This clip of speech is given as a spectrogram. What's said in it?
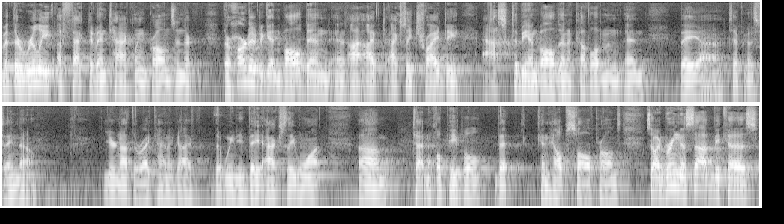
but they're really effective in tackling problems, and they're, they're harder to get involved in. And I, I've actually tried to ask to be involved in a couple of them, and, and they uh, typically say, no, you're not the right kind of guy that we need. They actually want um, technical people that can help solve problems. So I bring this up because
